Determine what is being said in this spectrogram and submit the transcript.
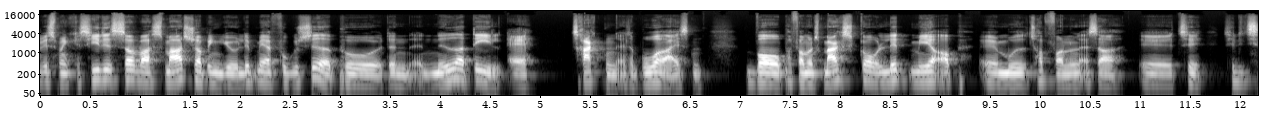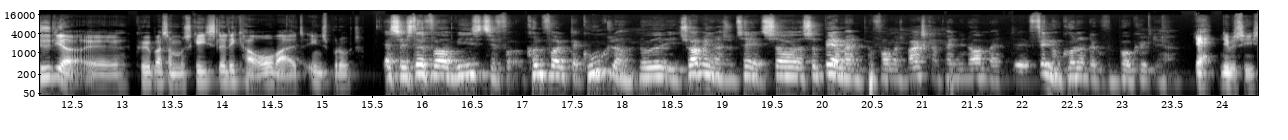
hvis man kan sige det, så var smart shopping jo lidt mere fokuseret på den øh, nedre del af trakten, altså brugerrejsen, hvor Performance Max går lidt mere op øh, mod top funnel, altså øh, til, til de tidligere øh, købere, som måske slet ikke har overvejet ens produkt. Altså i stedet for at vise til kun folk, der googler noget i et shoppingresultat, så, så beder man Performance Max-kampagnen om at øh, finde nogle kunder, der kan finde på at købe det her. Ja, lige præcis.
